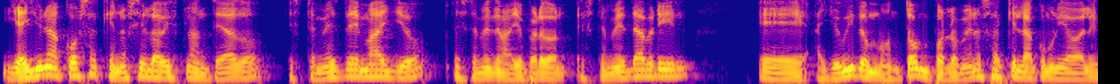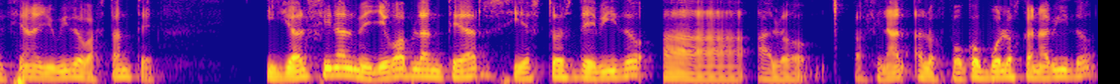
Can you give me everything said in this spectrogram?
Y hay una cosa que no sé si lo habéis planteado, este mes de mayo, este mes de mayo, perdón, este mes de abril eh, ha llovido un montón, por lo menos aquí en la comunidad valenciana ha llovido bastante. Y yo al final me llego a plantear si esto es debido a, lo, al final, a los pocos vuelos que han habido,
